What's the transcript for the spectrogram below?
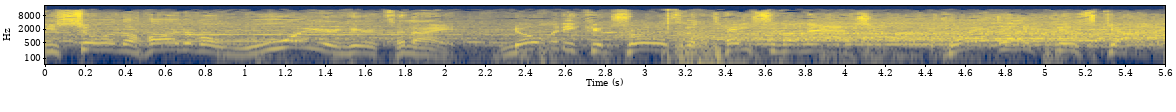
He's showing the heart of a warrior here tonight. Nobody controls the pace of a match quite like this guy.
